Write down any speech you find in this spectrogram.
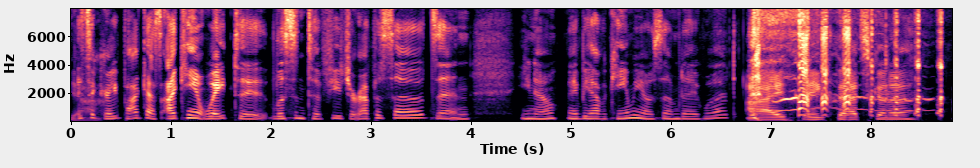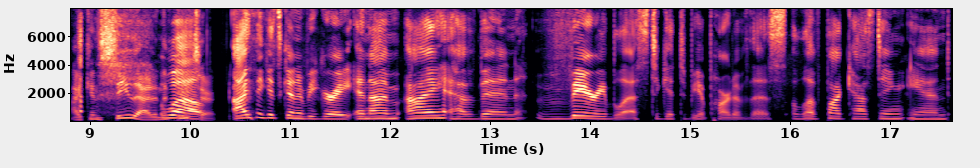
Yeah. It's a great podcast. I can't wait to listen to future episodes and, you know, maybe have a cameo someday. What? I think that's gonna. I can see that in the well, future. I think it's going to be great, and I'm I have been very blessed to get to be a part of this. I love podcasting, and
